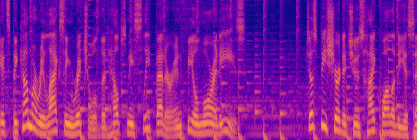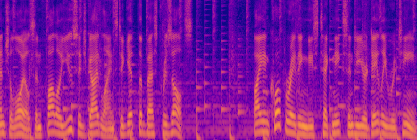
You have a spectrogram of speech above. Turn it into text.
It's become a relaxing ritual that helps me sleep better and feel more at ease. Just be sure to choose high quality essential oils and follow usage guidelines to get the best results. By incorporating these techniques into your daily routine,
